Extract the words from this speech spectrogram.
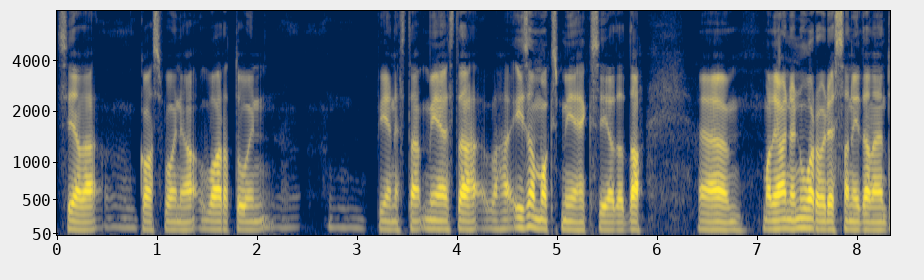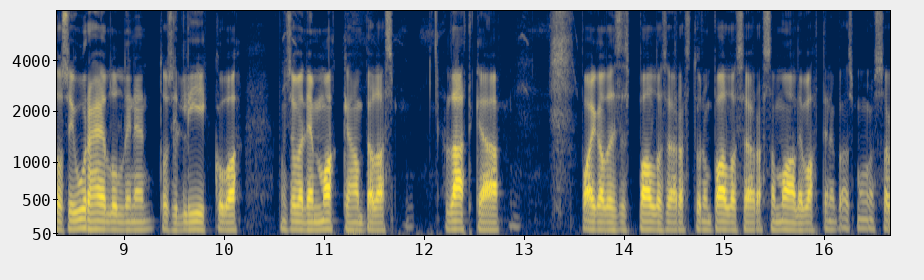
siellä kasvoin ja vartuin pienestä miehestä vähän isommaksi mieheksi ja tota, ää, mä olin aina nuoruudessani tällainen tosi urheilullinen, tosi liikkuva. Mun sovelien Makkehan pelasi lätkää paikallisessa palloseurassa, Turun palloseurassa maalivahtina pääsi muun muassa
